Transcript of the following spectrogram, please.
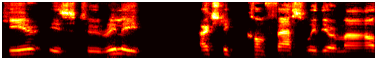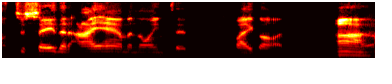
here is to really actually confess with your mouth to say that I am anointed by God. Ah.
